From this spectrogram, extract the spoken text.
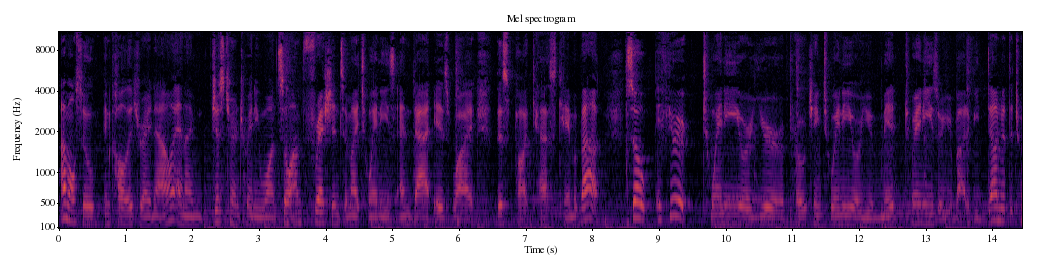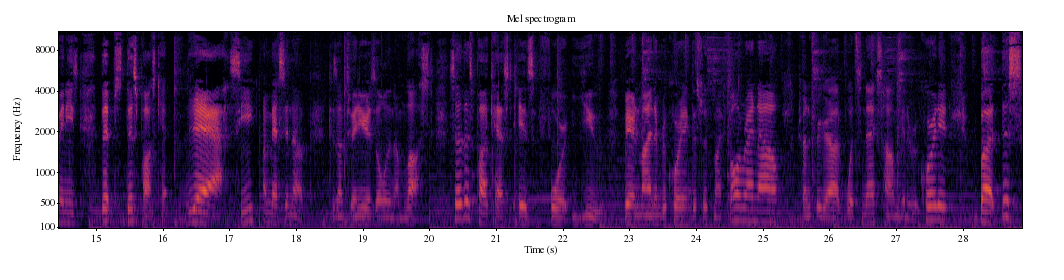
I'm also in college right now and I'm just turned 21, so I'm fresh into my 20s, and that is why this podcast came about. So, if you're 20 or you're approaching 20 or you're mid 20s or you're about to be done with the 20s, this, this podcast, yeah, see, I'm messing up because I'm 20 years old and I'm lost. So, this podcast is for you. Bear in mind, I'm recording this with my phone right now, I'm trying to figure out what's next, how I'm going to record it. But this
